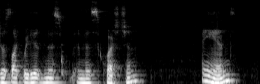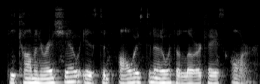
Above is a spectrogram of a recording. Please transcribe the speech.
Just like we did in this, in this question. And the common ratio is de always denoted with a lowercase r.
